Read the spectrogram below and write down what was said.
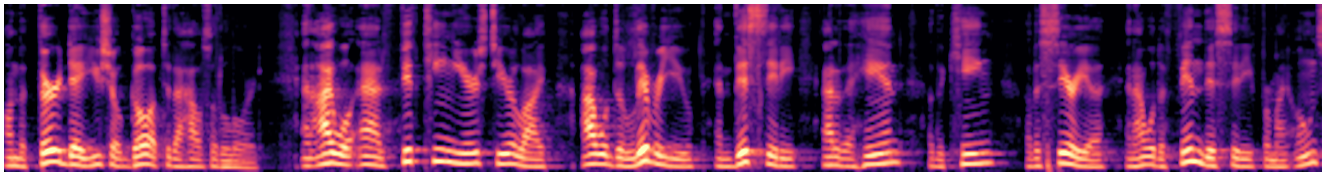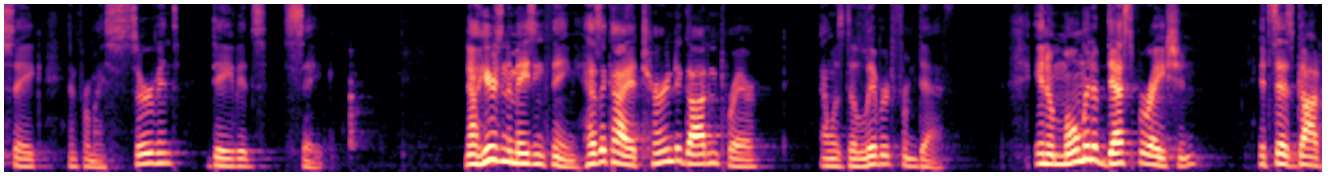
On the third day you shall go up to the house of the Lord, and I will add 15 years to your life. I will deliver you and this city out of the hand of the king of Assyria, and I will defend this city for my own sake and for my servant David's sake. Now, here's an amazing thing Hezekiah turned to God in prayer and was delivered from death. In a moment of desperation, it says God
